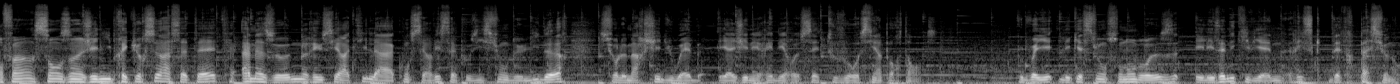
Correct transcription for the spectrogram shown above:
Enfin, sans un génie précurseur à sa tête, Amazon réussira-t-il à conserver sa position de leader sur le marché du web et à générer des recettes toujours aussi importantes? Vous le voyez, les questions sont nombreuses et les années qui viennent risquent d'être passionnantes.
